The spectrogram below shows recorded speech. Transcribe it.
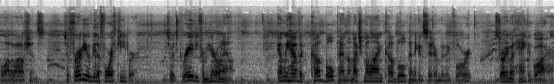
a lot of options. So Fergie would be the fourth keeper. So it's gravy from here on out. And we have the Cub bullpen, the much maligned Cub bullpen to consider moving forward, starting with Hank Aguirre.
